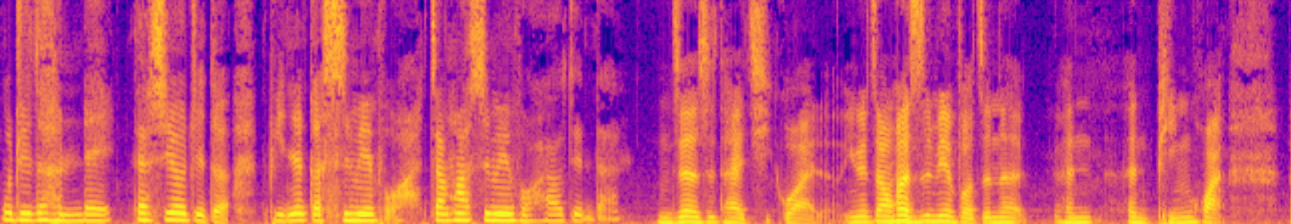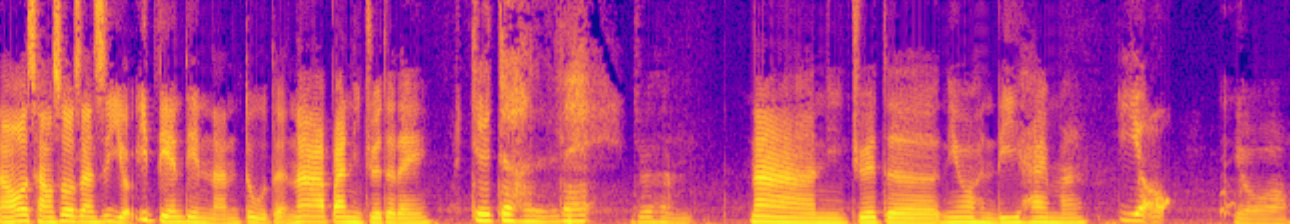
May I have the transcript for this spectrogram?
我觉得很累，但是又觉得比那个四面佛、脏话四面佛还要简单。你真的是太奇怪了，因为脏话四面佛真的很很平缓，然后长寿山是有一点点难度的。那阿班你觉得嘞？觉得很累。你觉得很？那你觉得你有很厉害吗？有，有哦，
